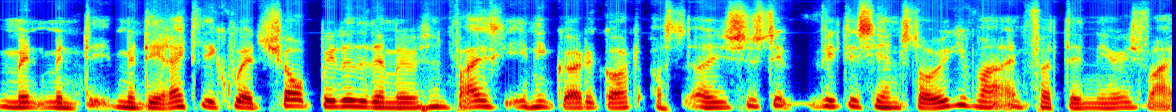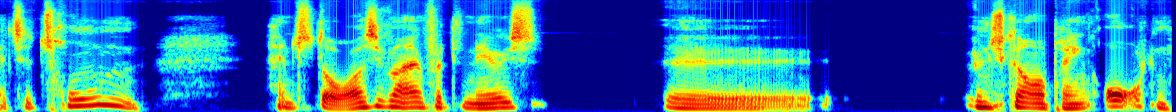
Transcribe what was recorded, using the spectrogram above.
men, men, det, men det er rigtigt, det kunne være et sjovt billede, det der med, hvis han faktisk egentlig gør det godt. Og, og jeg synes, det er vigtigt at sige, at han står ikke i vejen for Daenerys vej til tronen. Han står også i vejen for Daenerys øh, ønsker om at bringe orden.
